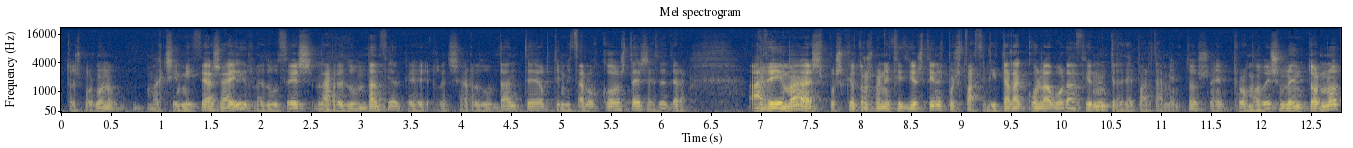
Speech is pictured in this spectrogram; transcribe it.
Entonces, pues bueno, maximizas ahí, reduces la redundancia, que sea redundante, optimiza los costes, etcétera. Además, pues ¿qué otros beneficios tienes? Pues facilita la colaboración entre departamentos. ¿eh? Promueves un entorno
